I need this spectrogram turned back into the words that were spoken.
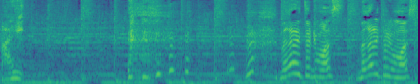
はい。流れております。流れております。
